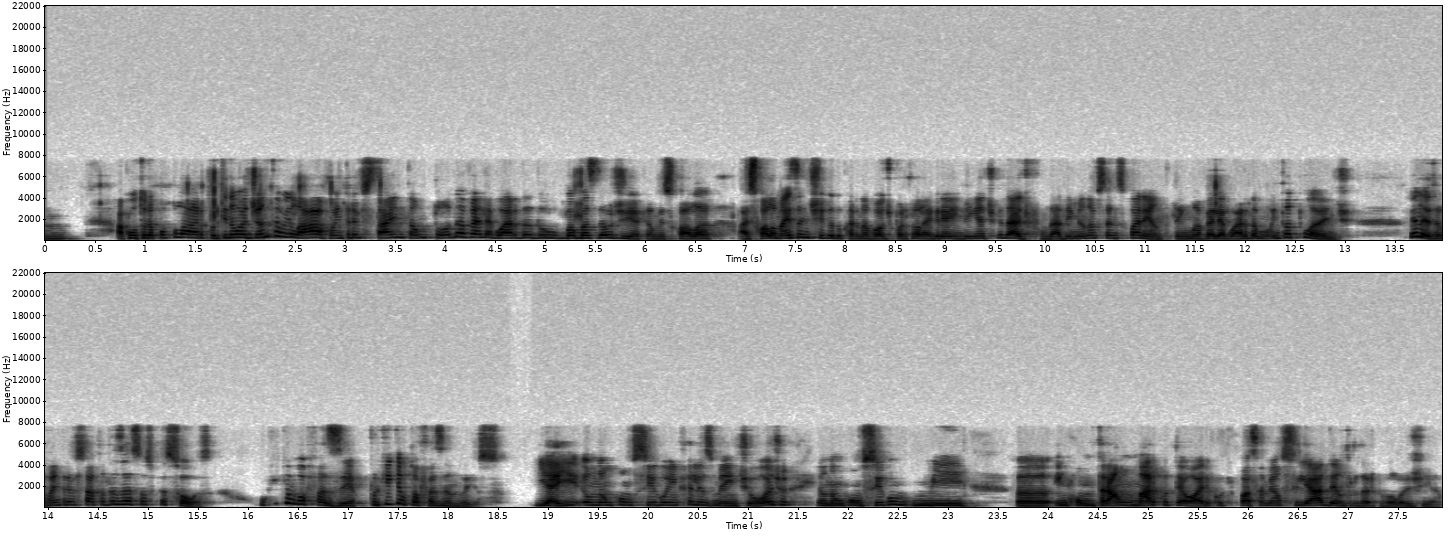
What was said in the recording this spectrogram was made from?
um, à cultura popular, porque não adianta eu ir lá, vou entrevistar então toda a velha guarda do Bambas Del Dia, que é uma escola, a escola mais antiga do Carnaval de Porto Alegre ainda em atividade, fundada em 1940, tem uma velha guarda muito atuante. Beleza, eu vou entrevistar todas essas pessoas. O que, que eu vou fazer? Por que, que eu estou fazendo isso? E aí eu não consigo, infelizmente, hoje, eu não consigo me uh, encontrar um marco teórico que possa me auxiliar dentro da arquivologia.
